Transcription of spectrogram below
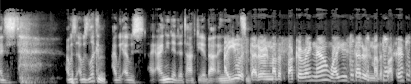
I just, I was, I was looking. I was, I, I needed to talk to you about. I Are you a some, stuttering motherfucker right now? Why are you stuttering, motherfucker?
